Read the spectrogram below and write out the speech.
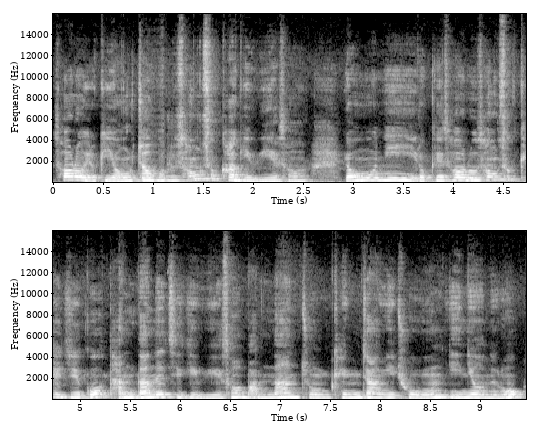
서로 이렇게 영적으로 성숙하기 위해서 영혼이 이렇게 서로 성숙해지고 단단해지기 위해서 만난 좀 굉장히 좋은 인연으로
